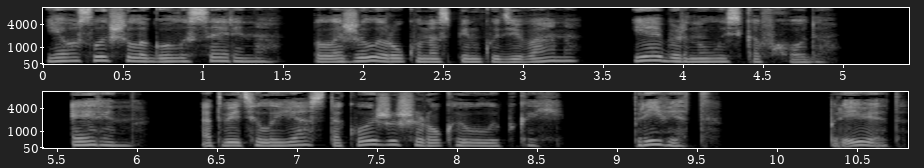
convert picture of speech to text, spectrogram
Я услышала голос Эрина, положила руку на спинку дивана и обернулась ко входу. «Эрин», — ответила я с такой же широкой улыбкой. «Привет». «Привет».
